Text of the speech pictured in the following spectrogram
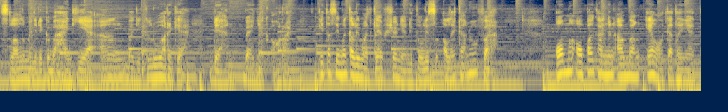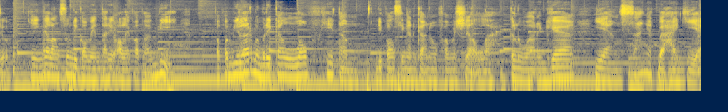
selalu menjadi kebahagiaan bagi keluarga dan banyak orang. Kita simak kalimat caption yang ditulis oleh Kak Nova. Oma Opa kangen Abang L katanya tuh, hingga langsung dikomentari oleh Papa B. Papa Bilar memberikan love hitam di postingan Kak Nova Masya Allah. Keluarga yang sangat bahagia.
